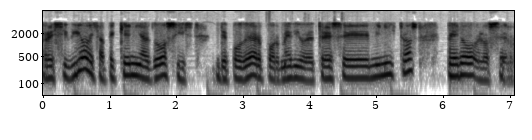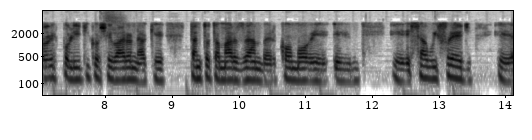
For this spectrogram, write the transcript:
recibió esa pequeña dosis de poder por medio de 13 ministros, pero los errores políticos llevaron a que tanto Tamar Zamber como eh, eh, eh eh,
